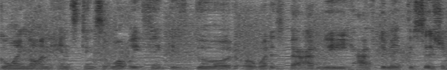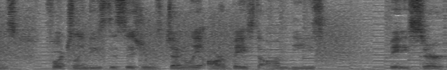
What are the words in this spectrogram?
going on instincts of what we think is good or what is bad. We have to make decisions. Fortunately, these decisions generally are based on these baser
